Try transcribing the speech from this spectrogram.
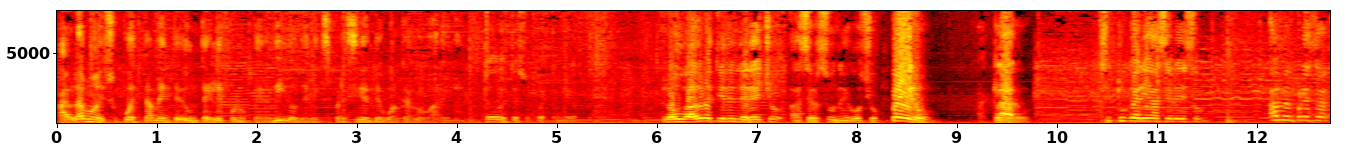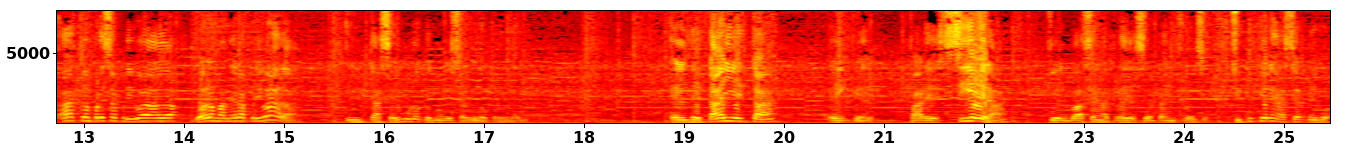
hablamos de supuestamente de un teléfono perdido del expresidente Juan Carlos Varela. Todo esto es supuesto, mira. Los jugadores tienen derecho a hacer su negocio, pero, aclaro, si tú querías hacer eso, haz, empresa, haz tu empresa privada o a la manera privada. Y te aseguro que no hubiese habido problema. El detalle está en que pareciera que lo hacen a través de ciertas influencias. Si tú quieres hacer negocio,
